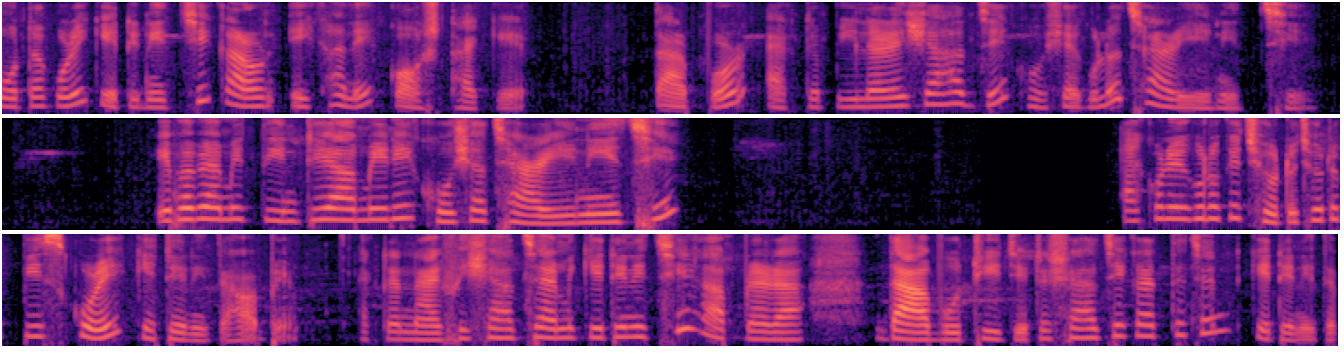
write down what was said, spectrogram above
মোটা করে কেটে নিচ্ছি, কারণ এখানে কষ থাকে। তারপর একটা পিলারের সাহায্যে খোসাগুলো ছাড়িয়ে নিচ্ছি। এভাবে আমি তিনটে আমেরই খোসা ছাড়িয়ে নিয়েছি। এখন এগুলোকে ছোট ছোট পিস করে কেটে নিতে হবে। একটা নাইফের সাহায্যে আমি কেটে নিচ্ছি। আপনারা দা বটি যেটা সাহায্যে কাটতে চান, কেটে নিতে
